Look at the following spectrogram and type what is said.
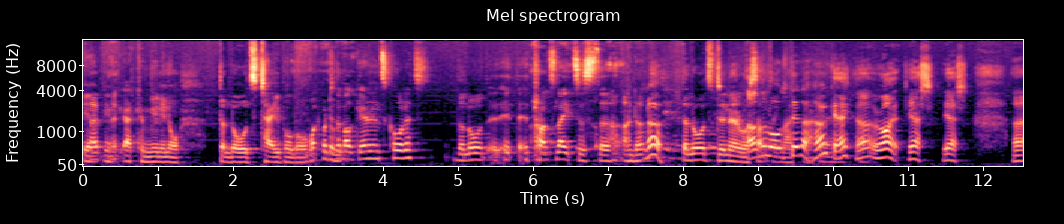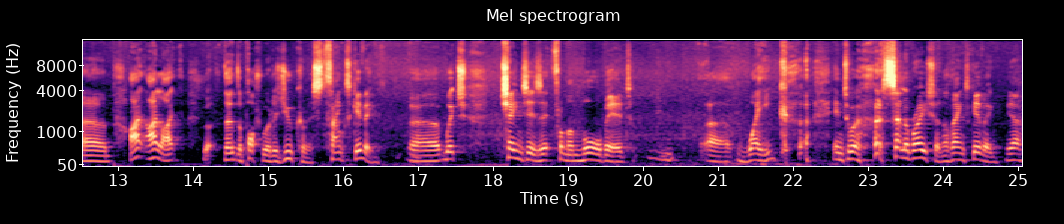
yeah, Uh, in- at communion or the Lord's table or what, what do the Bulgarians call it? The Lord, it, it translates as the, I don't know. the Lord's dinner or something. Oh, the Lord's like dinner. that, yeah. okay. Oh, right. Yes. Yes. Um, I, I like the, the posh word is Eucharist, Thanksgiving, uh, which changes it from a morbid uh, wake into a celebration, a Thanksgiving. Yeah.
